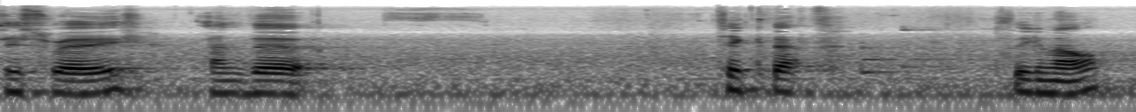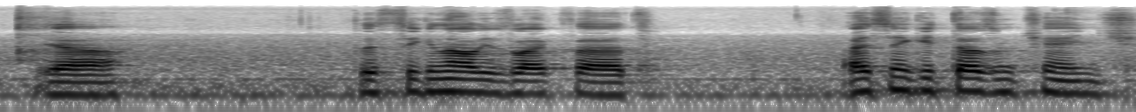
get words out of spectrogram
This way and the take that signal. Yeah the signal is like that. I think it doesn't change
